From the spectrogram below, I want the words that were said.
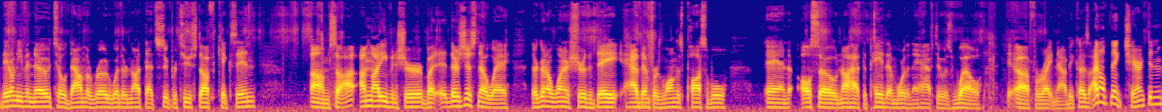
they don't even know till down the road whether or not that Super 2 stuff kicks in. Um, so I, am not even sure, but there's just no way. They're going to want to ensure that they have them for as long as possible and also not have to pay them more than they have to as well uh, for right now. Because I don't think Cherington,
